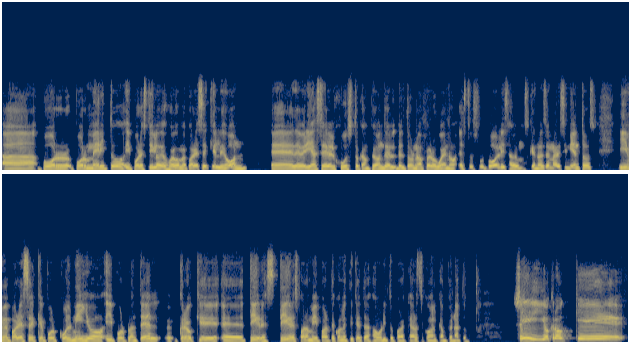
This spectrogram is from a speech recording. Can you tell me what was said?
Ah, por, por mérito y por estilo de juego, me parece que León eh, debería ser el justo campeón del, del, torneo, pero bueno, esto es fútbol y sabemos que no es de merecimientos y me parece que por colmillo y por plantel, eh, creo que eh, Tigres, Tigres para mí parte con la etiqueta de favorito para quedarse con el campeonato. Sí, yo creo que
